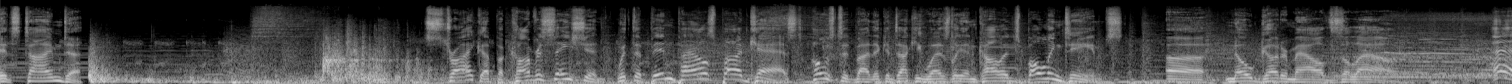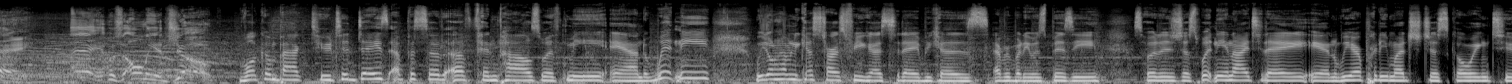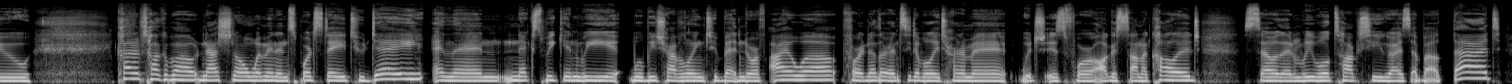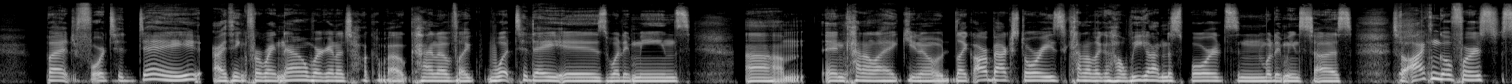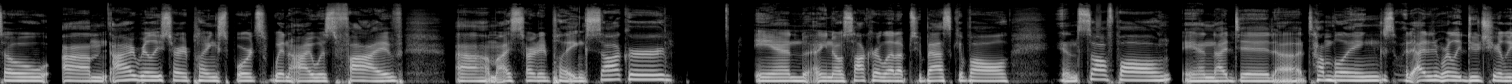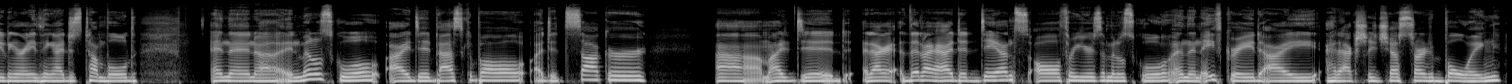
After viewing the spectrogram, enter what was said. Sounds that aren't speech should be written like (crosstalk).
It's time to strike up a conversation with the PinPals podcast, hosted by the Kentucky Wesleyan College bowling teams. Uh, no gutter mouths allowed. Hey, hey, it was only a joke. Welcome back to today's episode of PinPals with me and Whitney. We don't have any guest stars for you guys today because everybody was busy. So it is just Whitney and I today, and we are pretty much just going to kind of talk about National Women in Sports Day today. And then next weekend, we will be traveling to Bettendorf, Iowa for another NCAA tournament, which is for Augustana College. So then we will talk to you guys about that. But for today, I think for right now, we're going to talk about kind of like what today is, what it means, um, and kind of like, you know, like our backstories, kind of like how we got into sports and what it means to us. So I can go first. So um, I really started playing sports when I was five. Um, I started playing soccer and you know soccer led up to basketball and softball and i did uh, tumbling. So I, I, didn't really do cheerleading or anything. I just tumbled. And then uh, in middle school i did basketball. I did soccer. Um, i did and I, then I, I did dance all three years of middle school. And then eighth grade i had actually just started bowling.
